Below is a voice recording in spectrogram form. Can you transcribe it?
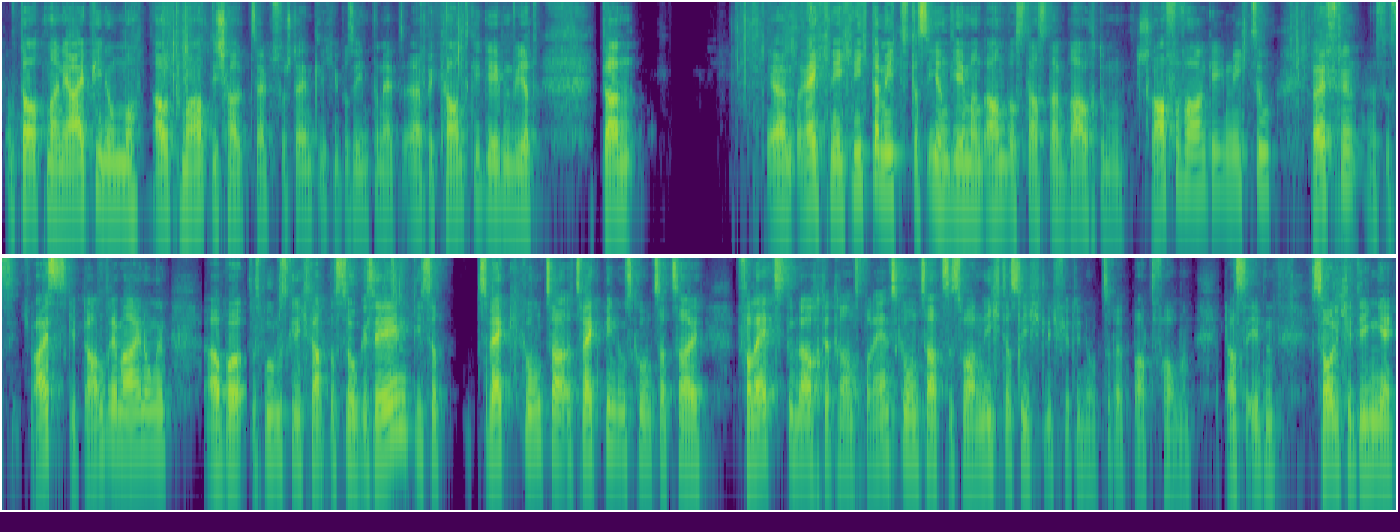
und dort meine IP-Nummer automatisch halt selbstverständlich übers Internet äh, bekannt gegeben wird, dann ähm, rechne ich nicht damit, dass irgendjemand anders das dann braucht, um ein Strafverfahren gegen mich zu öffnen. Also ich weiß, es gibt andere Meinungen, aber das Bundesgericht hat das so gesehen. Dieser Zweckbindungsgrundsatz sei verletzt und auch der Transparenzgrundsatz, es war nicht ersichtlich für die Nutzer der Plattformen, dass eben solche Dinge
